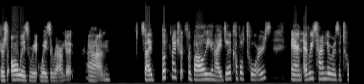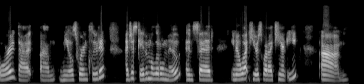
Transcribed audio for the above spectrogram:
There's always ways around it. Um, so I booked my trip for Bali and I did a couple tours. And every time there was a tour that um, meals were included, I just gave him a little note and said, you know what, here's what I can't eat. Um,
